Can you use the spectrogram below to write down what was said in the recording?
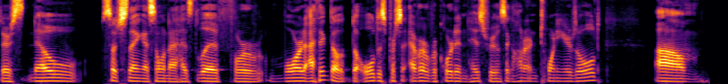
there's no such thing as someone that has lived for more I think the the oldest person ever recorded in history was like 120 years old. Um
